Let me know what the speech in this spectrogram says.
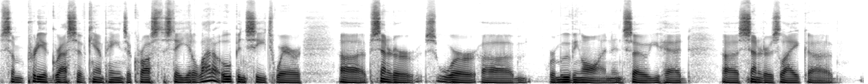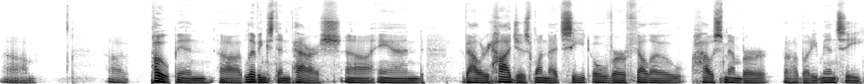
some pretty aggressive campaigns across the state. You had a lot of open seats where senators were um, were moving on, and so you had senators like. Um, Pope in uh, Livingston Parish, uh, and Valerie Hodges won that seat over fellow House member uh, Buddy Mincey.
